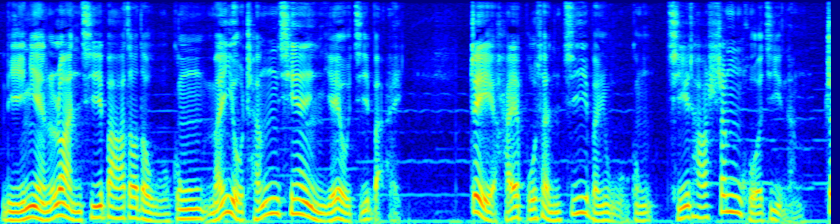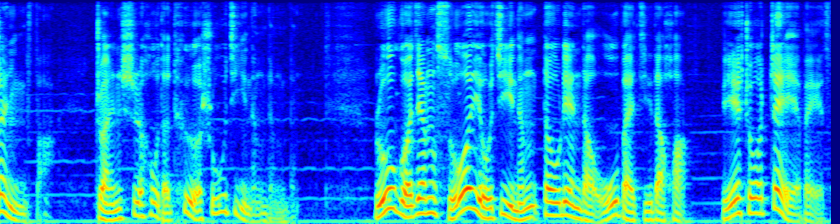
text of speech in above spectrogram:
里面乱七八糟的武功没有成千也有几百，这还不算基本武功，其他生活技能、阵法、转世后的特殊技能等等。如果将所有技能都练到五百级的话，别说这辈子，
